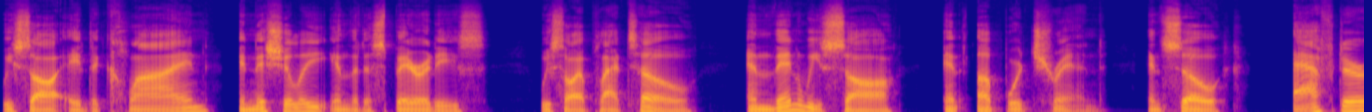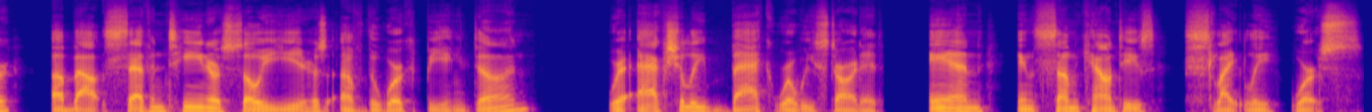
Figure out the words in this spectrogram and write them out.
we saw a decline initially in the disparities, we saw a plateau, and then we saw an upward trend. And so, after about 17 or so years of the work being done, we're actually back where we started, and in some counties, slightly worse.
